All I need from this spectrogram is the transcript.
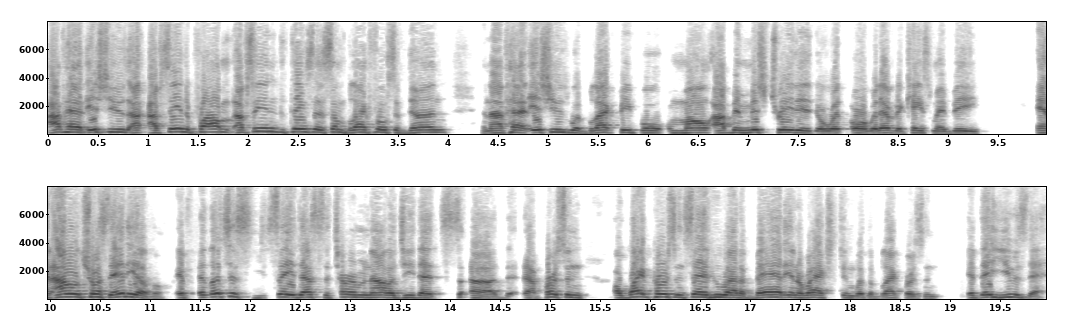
I've had issues. I, have seen the problem. I've seen the things that some black folks have done, and I've had issues with black people. I've been mistreated, or what, or whatever the case may be, and I don't trust any of them. If, let's just say that's the terminology that uh, a person, a white person, said who had a bad interaction with a black person, if they use that,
